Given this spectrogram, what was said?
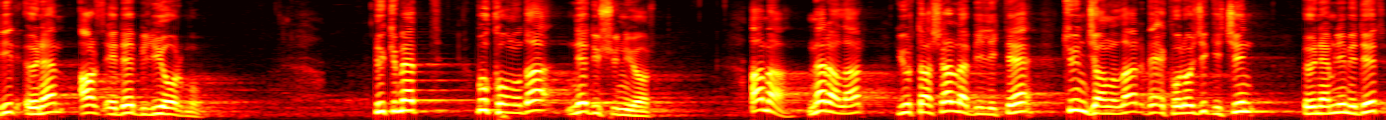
bir önem arz edebiliyor mu? Hükümet bu konuda ne düşünüyor? Ama meralar yurttaşlarla birlikte tüm canlılar ve ekolojik için önemli midir?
